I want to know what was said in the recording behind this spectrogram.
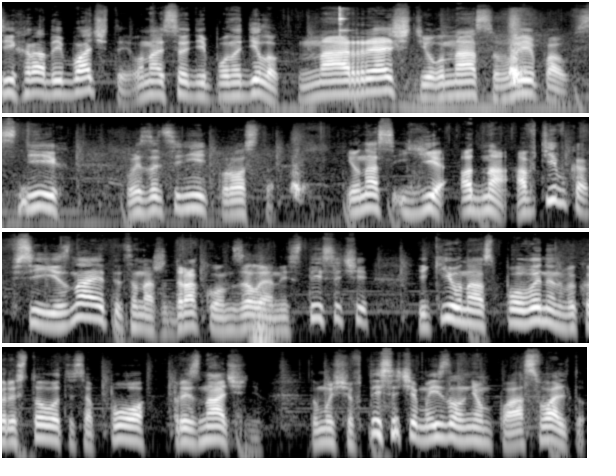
Всіх радий бачити. У нас сьогодні понеділок. Нарешті у нас випав сніг. Ви зацініть просто. І у нас є одна автівка, всі її знаєте, це наш дракон зелений з тисячі, який у нас повинен використовуватися по призначенню. Тому що в тисячі ми їздили на ньому по асфальту.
